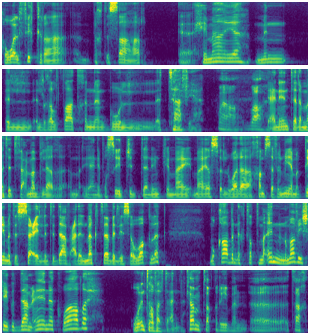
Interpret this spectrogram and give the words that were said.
هو الفكرة باختصار آه، حماية من الغلطات خلينا نقول التافهة. آه ظاهر يعني أنت لما تدفع مبلغ يعني بسيط جدا يمكن ما ما يصل ولا 5% من قيمة السعي اللي أنت دافع على المكتب اللي سوق لك مقابل إنك تطمئن إنه ما في شيء قدام عينك واضح وأنت غفلت عنه. كم تقريبا آه تأخذ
